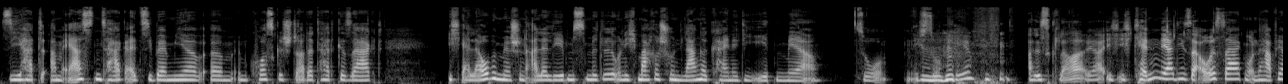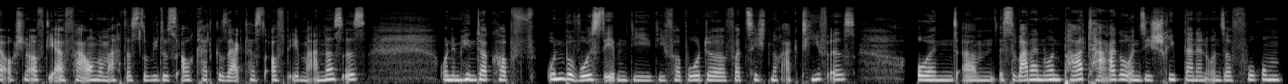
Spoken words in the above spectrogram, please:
sie hat am ersten Tag, als sie bei mir ähm, im Kurs gestartet hat, gesagt, ich erlaube mir schon alle Lebensmittel und ich mache schon lange keine Diäten mehr. So, nicht so, okay, alles klar, ja, ich, ich kenne ja diese Aussagen und habe ja auch schon oft die Erfahrung gemacht, dass so wie du es auch gerade gesagt hast, oft eben anders ist und im Hinterkopf unbewusst eben die, die Verbote Verzicht noch aktiv ist. Und ähm, es war dann nur ein paar Tage und sie schrieb dann in unser Forum,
